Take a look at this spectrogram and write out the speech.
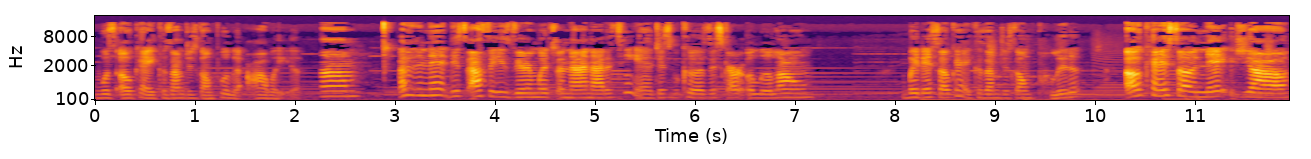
was okay because i'm just gonna pull it all the way up. Um other than that this outfit is very much a 9 out of 10 just because the skirt a little long but that's okay because i'm just gonna pull it up. Okay so next y'all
